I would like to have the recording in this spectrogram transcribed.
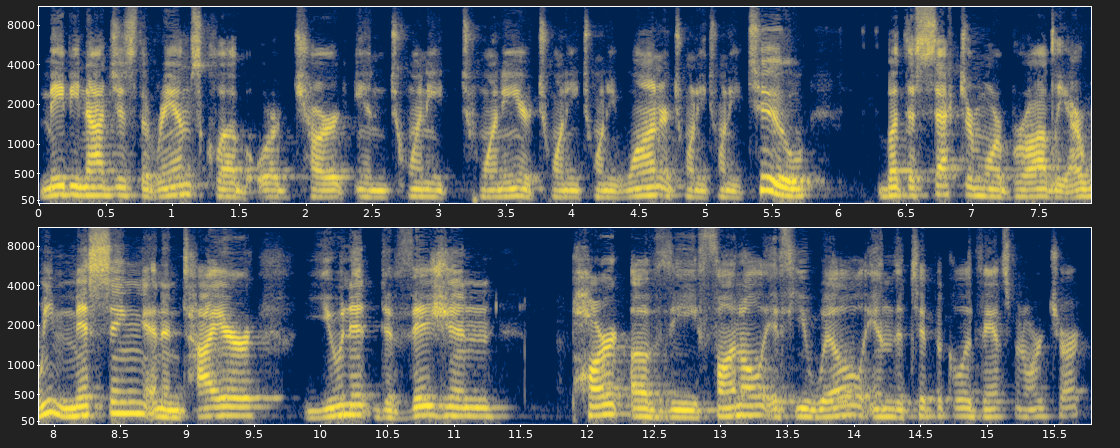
maybe not just the Rams Club org chart in 2020 or 2021 or 2022, but the sector more broadly? Are we missing an entire unit division part of the funnel, if you will, in the typical advancement org chart?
